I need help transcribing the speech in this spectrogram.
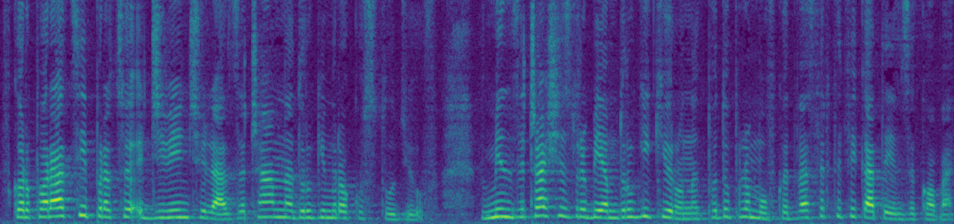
W korporacji pracuję od 9 lat, zaczęłam na drugim roku studiów. W międzyczasie zrobiłam drugi kierunek, podyplomówkę, dwa certyfikaty językowe.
